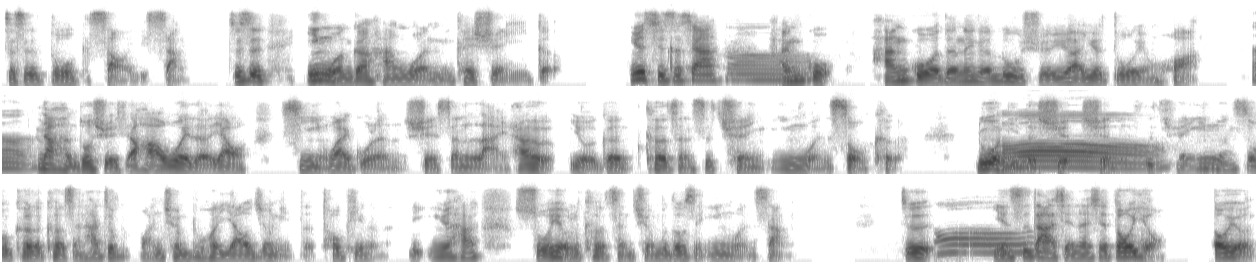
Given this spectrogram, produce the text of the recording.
就是多少以上，就是英文跟韩文你可以选一个，因为其实现在韩国、哦、韩国的那个入学越来越多元化，嗯，那很多学校它为了要吸引外国人学生来，它有有一个课程是全英文授课。如果你的选、oh. 选的是全英文授课的课程，他就完全不会要求你的 TOPIK 的能力，因为他所有的课程全部都是英文上，就是延世大学那些都有都有，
